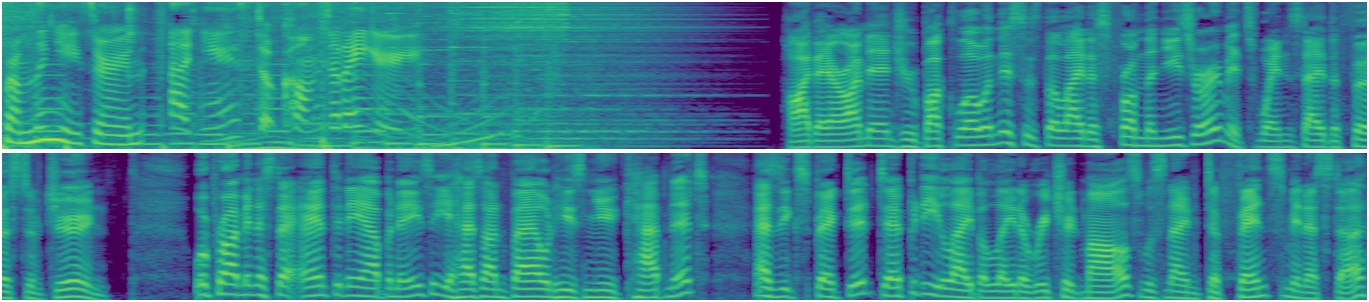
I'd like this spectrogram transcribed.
From the newsroom at news.com.au. Hi there, I'm Andrew Bucklow, and this is the latest from the newsroom. It's Wednesday, the 1st of June. Well, Prime Minister Anthony Albanese has unveiled his new cabinet. As expected, Deputy Labor leader Richard Marles was named Defence Minister.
